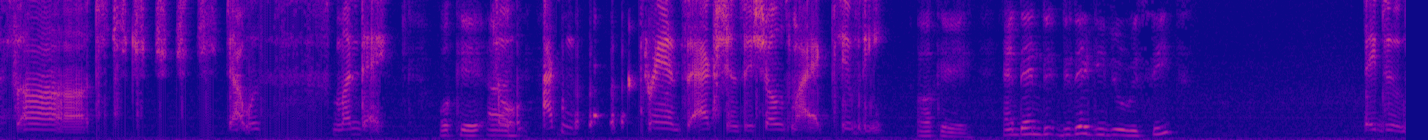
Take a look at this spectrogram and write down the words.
That's, uh, that was Monday. Okay. So I can go transactions. It shows my activity. Okay. And then do they give you receipts? They do.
